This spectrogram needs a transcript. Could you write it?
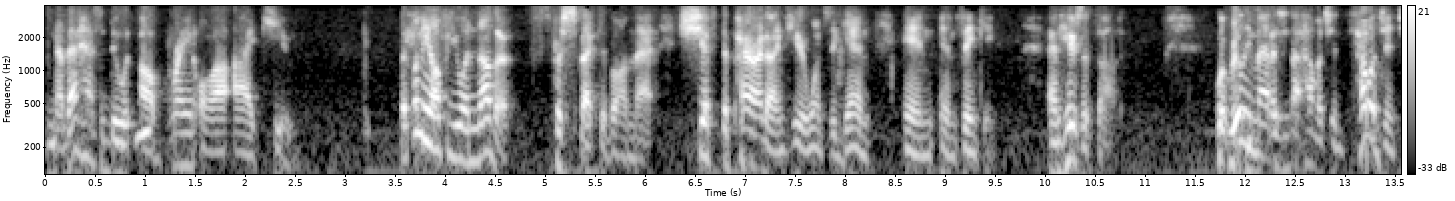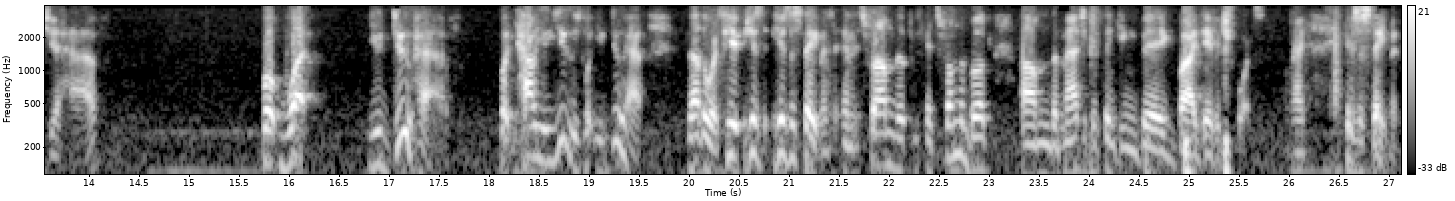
Now that has to do with our brain or our IQ. But let me offer you another perspective on that. Shift the paradigm here once again in, in thinking. And here's a thought. What really matters is not how much intelligence you have, but what you do have, but how you use what you do have. In other words, here, here's, here's a statement, and it's from the, it's from the book um, The Magic of Thinking Big by David Schwartz. Right? Here's a statement.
